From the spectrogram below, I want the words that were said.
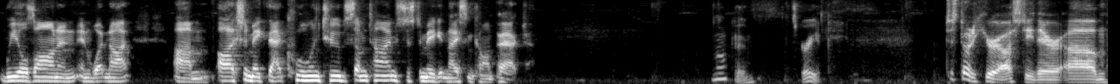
wheels on and, and whatnot, um, I'll actually make that cooling tube sometimes just to make it nice and compact. Okay, that's great. Just out of curiosity, there um,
